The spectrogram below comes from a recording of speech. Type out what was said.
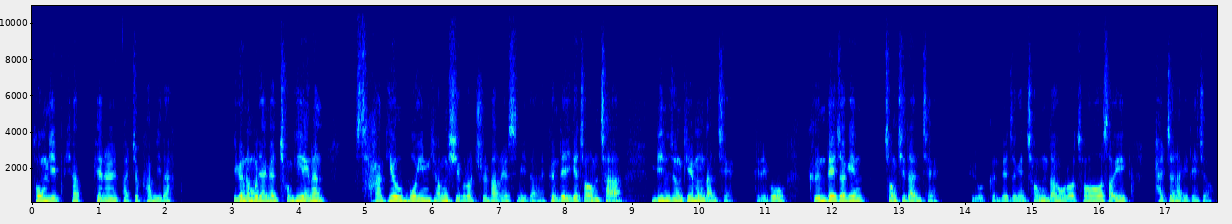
독립협회를 발족합니다. 이거는 뭐냐면 초기에는 사교 모임 형식으로 출발을 했습니다. 근데 이게 점차 민중 계몽단체, 그리고 근대적인 정치단체, 그리고 근대적인 정당으로 서서히 발전하게 되죠.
